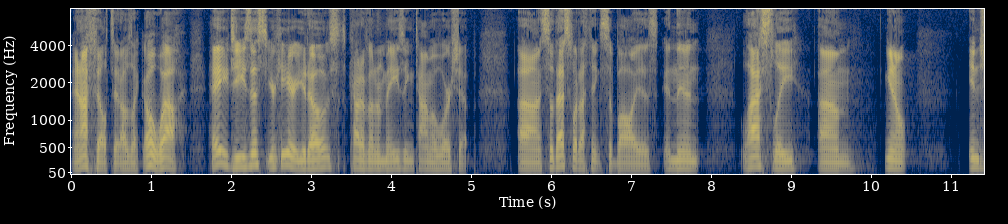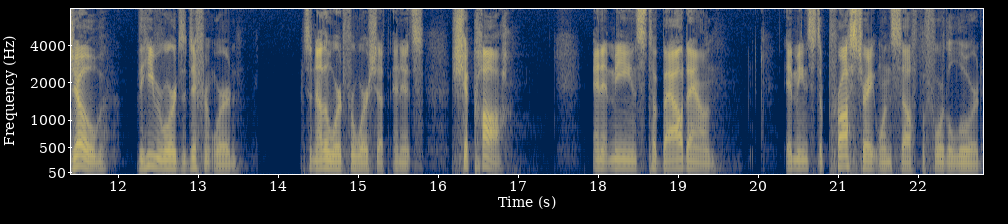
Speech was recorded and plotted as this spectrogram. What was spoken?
And i felt it. I was like oh wow. Hey jesus you're here you know? It's kind of an amazing time of worship. Uh, so that's what i think sabah is. And then lastly um, you know in job the hebrew word's a different word it's another word for worship and it's shakah and it means to bow down it means to prostrate oneself before the Lord.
